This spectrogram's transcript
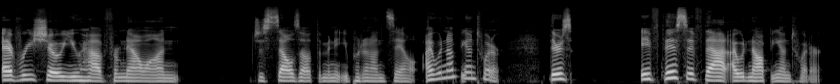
every show you have from now on just sells out the minute you put it on sale. I would not be on Twitter. There's if this, if that, I would not be on Twitter.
